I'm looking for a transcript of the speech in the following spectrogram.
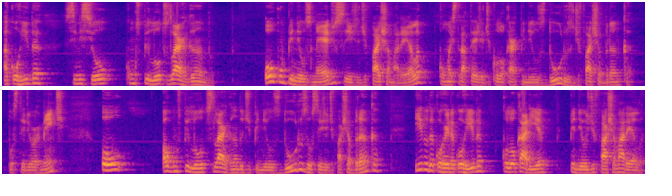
a corrida se iniciou com os pilotos largando ou com pneus médios, seja de faixa amarela, com uma estratégia de colocar pneus duros de faixa branca posteriormente, ou alguns pilotos largando de pneus duros, ou seja, de faixa branca, e no decorrer da corrida colocaria pneus de faixa amarela.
